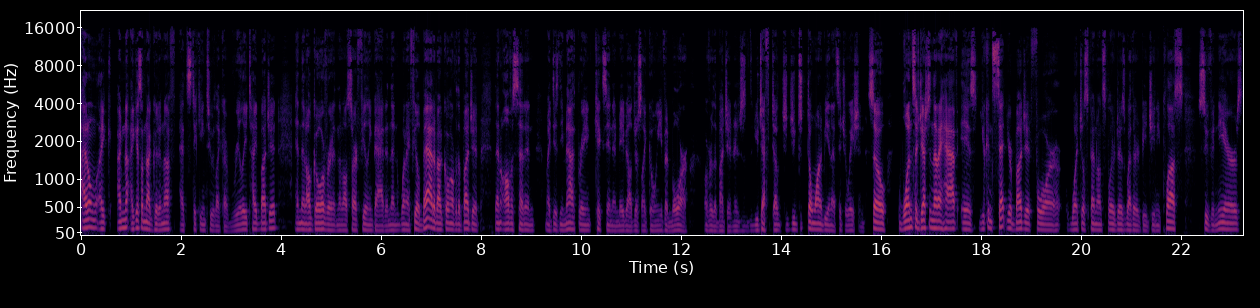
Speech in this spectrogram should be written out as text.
I don't like. I'm not. I guess I'm not good enough at sticking to like a really tight budget, and then I'll go over it, and then I'll start feeling bad. And then when I feel bad about going over the budget, then all of a sudden my Disney math brain kicks in, and maybe I'll just like go even more over the budget and you just don't you don't want to be in that situation. So one suggestion that i have is you can set your budget for what you'll spend on splurges whether it be genie plus souvenirs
